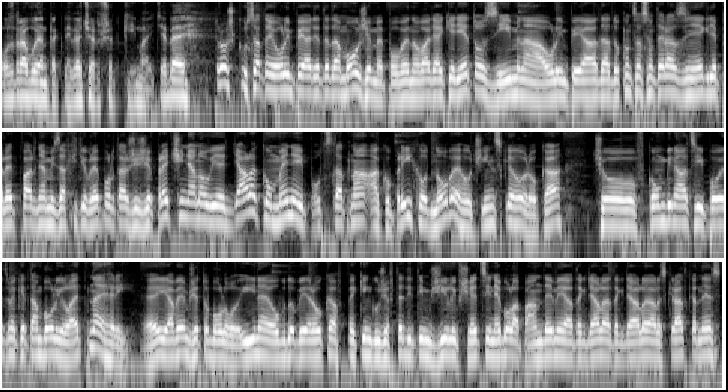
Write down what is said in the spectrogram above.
Pozdravujem, pekný večer všetkým aj tebe. Trošku sa tej olympiáde teda môžeme povenovať, aj keď je to zimná olympiáda. Dokonca som teraz niekde pred pár dňami zachytil v reportáži, že pre Číňanov je ďaleko menej podstatná ako príchod nového čínskeho roka, čo v kombinácii, povedzme, keď tam boli letné hry. Hej, ja viem, že to bolo iné obdobie roka v Pekingu, že vtedy tým žili všetci, nebola pandémia a tak ďalej a tak ďalej, ale skrátka dnes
